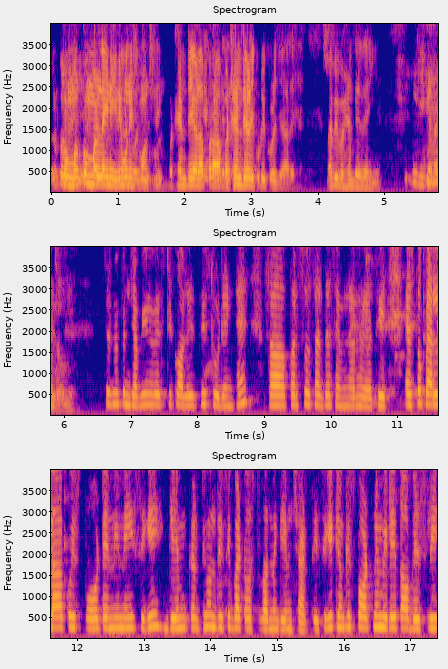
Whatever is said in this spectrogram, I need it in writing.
ਬਿਲਕੁਲ ਘੁੰਮਣ ਘੁੰਮਣ ਲਈ ਨਹੀਂ ਹੋਣੀ ਸਪਾਂਸਰਿੰਗ ਬਠਿੰਡੇ ਵਾਲਾ ਭਰਾ ਬਠਿੰਡੇ ਵਾਲੀ ਕੁੜੀ ਕੋਲ ਜਾ ਰਿਹਾ ਮੈਂ ਵੀ ਬਠਿੰਡੇ ਦਾ ਹੀ ਹਾਂ। ਕੀ ਕਹਿਣਾ ਚਾਹੁੰਦੇ ਹੋ? ਸਰ ਮੈਂ ਪੰਜਾਬੀ ਯੂਨੀਵਰਸਿਟੀ ਕਾਲਜ ਦੀ ਸਟੂਡੈਂਟ ਹਾਂ ਤਾਂ ਪਰਸੋਂ ਸਰ ਦਾ ਸੈਮੀਨਾਰ ਹੋਇਆ ਸੀ। ਇਸ ਤੋਂ ਪਹਿਲਾਂ ਕੋਈ ਸਪੋਰਟ ਇੰਨੀ ਨਹੀਂ ਸੀਗੀ ਗੇਮ ਕਰਦੀ ਹੁੰਦੀ ਸੀ ਬਟ ਉਸ ਤੋਂ ਬਾਅਦ ਮੈਂ ਗੇਮ ਛੱਡਤੀ ਸੀਗੀ ਕਿਉਂਕਿ ਸਪੋਰਟ ਨਹੀਂ ਮਿਲੀ ਤਾਂ ਆਬਵੀਅਸਲੀ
